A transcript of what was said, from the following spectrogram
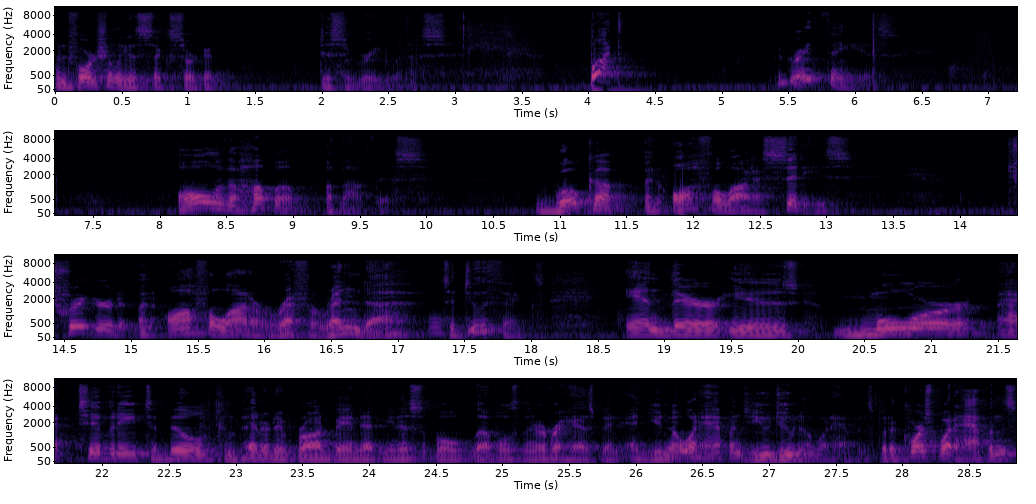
Unfortunately, the Sixth Circuit disagreed with us. But the great thing is, all of the hubbub about this woke up an awful lot of cities, triggered an awful lot of referenda to do things. And there is more activity to build competitive broadband at municipal levels than there ever has been. And you know what happens? You do know what happens. But of course, what happens,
